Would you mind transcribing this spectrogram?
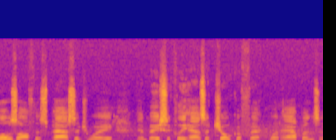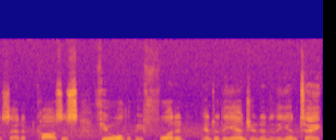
close off this passageway and basically has a choke effect. What happens is that it causes fuel to be flooded into the engine, into the intake,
